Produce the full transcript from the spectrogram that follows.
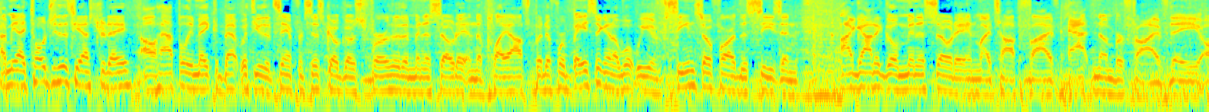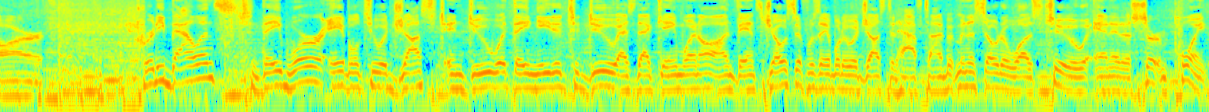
I mean, I told you this yesterday. I'll happily make a bet with you that San Francisco goes further than Minnesota in the playoffs. But if we're basing it on what we have seen so far this season, I got to go Minnesota in my top five at number five. They are pretty balanced. They were able to adjust and do what they needed to do as that game went on. Vance Joseph was able to adjust at halftime, but Minnesota was too. And at a certain point,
